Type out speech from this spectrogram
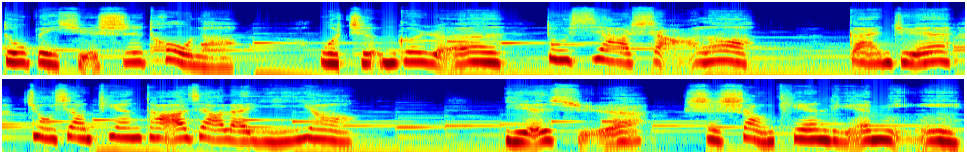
都被血湿透了，我整个人都吓傻了，感觉就像天塌下来一样。也许是上天怜悯，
